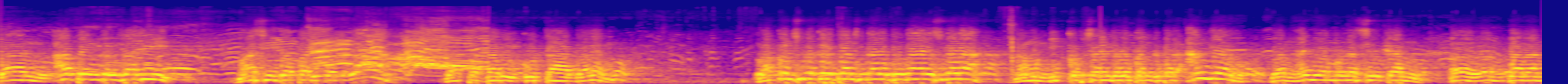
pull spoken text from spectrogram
Dan apa yang terjadi? Masih dapat dipertelah dapat dari kota dalam Lakukan sudah ke depan saudara berbahaya saudara. Namun Dikop saya dilakukan kepada Anggar Dan hanya menghasilkan uh, lemparan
